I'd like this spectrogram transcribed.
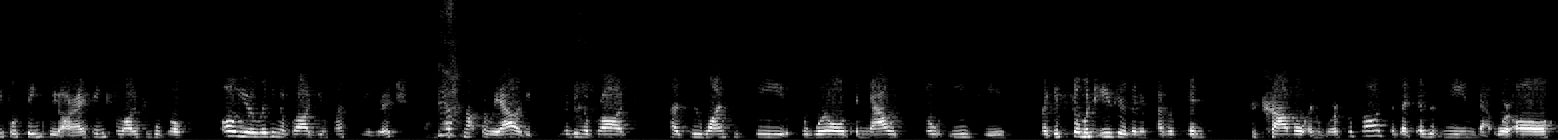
people think we are. I think a lot of people go, "Oh, you're living abroad, you must be rich." Yeah. That's not the reality. Living abroad because we want to see the world, and now it's so easy like it's so much easier than it's ever been to travel and work abroad, but that doesn't mean that we're all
